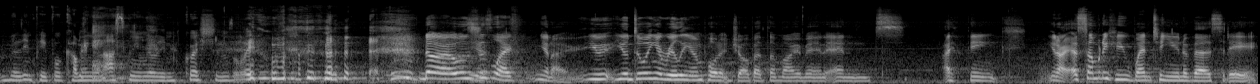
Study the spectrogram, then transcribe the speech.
a million people coming and asking me a million questions. no, it was just like you know you you're doing a really important job at the moment, and I think you know as somebody who went to university,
